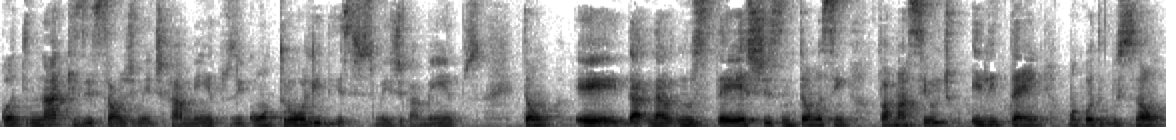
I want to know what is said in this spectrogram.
quanto na aquisição de medicamentos e controle desses medicamentos. Então, é, da, na, nos testes, então, assim, farmacêutico ele tem uma contribuição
